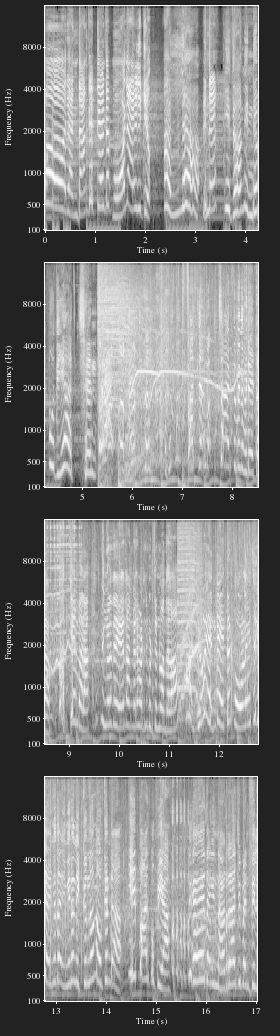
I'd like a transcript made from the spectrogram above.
ഓ രണ്ടാം കെട്ടിയവന്റെ മോനായിരിക്കും. അല്ല പിന്നെ? ഇതാ നിന്റെ പുതിയ അച്ഛൻ. ചാരത്തുമെന്ന് ഇവിടെ ഏട്ടാ സത്യം പറ നിങ്ങളത് ഏത് അംഗനവാടി പിടിച്ചോണ്ട് വന്നതാ? അയ്യോ എന്റെ ഏട്ട കോളേജ് കഴിഞ്ഞതാ ഇങ്ങനെ നിക്കുന്ന നോക്കണ്ട. ഈ പാൽ കുപ്പിയാ. ഏതാ ഈ നടരാജ് പെൻസിൽ?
